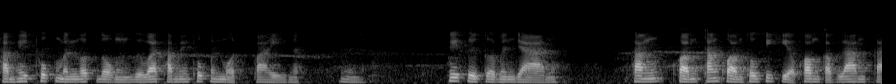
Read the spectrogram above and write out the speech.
ทำให้ทุกข์มันลดลง หรือว่าทำให้ทุกข์มันหมดไปนะนี่คือตัวปัญญานะทั้งความทั้งความทุกข์ที่เกี่ยวข้องกับร่างก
